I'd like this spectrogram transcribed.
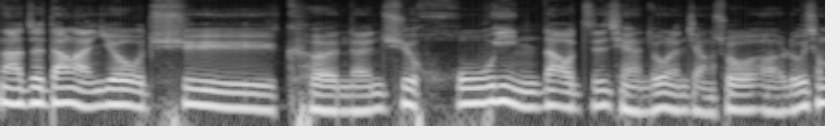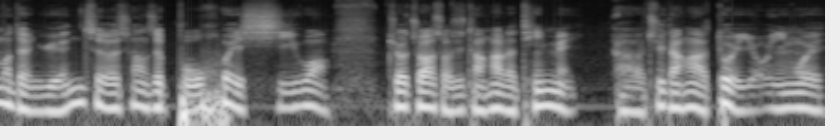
那这当然又去可能去呼应到之前很多人讲说，呃，路易斯莫等原则上是不会希望就抓手去当他的 team mate。呃，去当他的队友，因为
